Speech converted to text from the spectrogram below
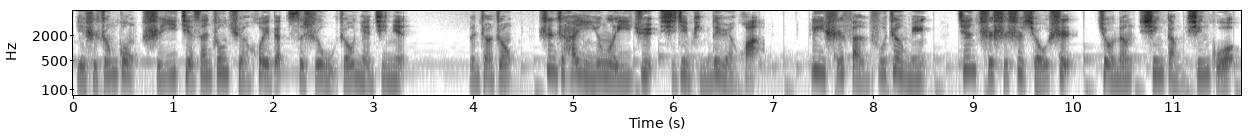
也是中共十一届三中全会的四十五周年纪念。文章中甚至还引用了一句习近平的原话：“历史反复证明，坚持实事求是就能兴党兴国，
